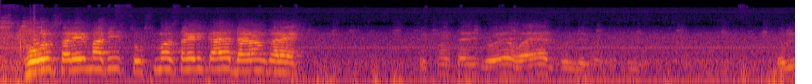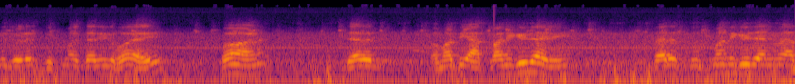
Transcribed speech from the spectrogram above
સ્થૂળ શરીરમાંથી સૂક્ષ્મ શરીર ક્યારે ધારણ કરે. સૂક્ષ્મ શરીર જોડે હોય જ ફૂલની જોડે. ફૂલની જોડે સૂક્ષ્મ શરીર હોય પણ જયારે તમારી આત્મા નીકળી જાય ને ત્યારે સૂક્ષ્મ નીકળી જાય આ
